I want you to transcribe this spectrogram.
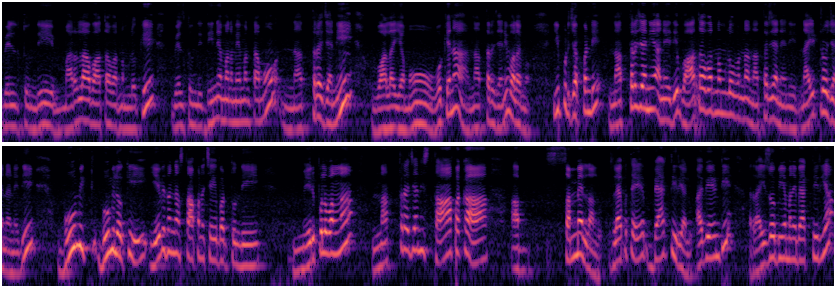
వెళ్తుంది. మరలా వాతావరణంలోకి వెళ్తుంది. దీన్నే మనం ఏమంటాము? నత్రజని వలయము. ఓకేనా? నత్రజని వలయము. ఇప్పుడు చెప్పండి. నత్రజని అనేది వాతావరణంలో ఉన్న నత్రజని అనేది నైట్రోజన్ అనేది భూమి భూమిలోకి ఏ విధంగా స్థాపన చేయబడుతుంది? మెరుపుల వలన నత్రజని స్థాపక సమ్మేళనాలు లేకపోతే బ్యాక్టీరియాలు. అవి ఏంటి రైజోబియం అనే బ్యాక్టీరియా.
